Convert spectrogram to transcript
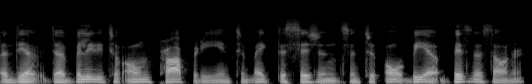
uh, the the ability to own property and to make decisions and to own, be a business owner.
